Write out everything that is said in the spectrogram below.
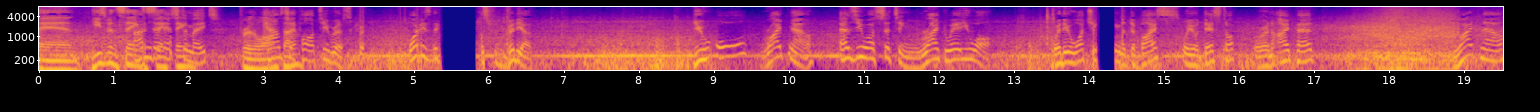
And he's been saying the same thing for a long time. Counterparty risk. What is the video? You all, right now, as you are sitting right where you are, whether you're watching a device or your desktop or an iPad, right now,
